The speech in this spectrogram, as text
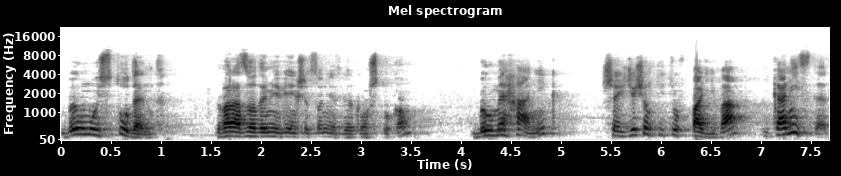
Był mój student, dwa razy ode mnie większy, co nie jest wielką sztuką. Był mechanik, 60 litrów paliwa i kanister.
